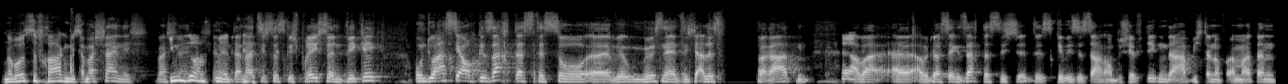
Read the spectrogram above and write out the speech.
Und da wolltest du fragen, wie Ja, wahrscheinlich. wahrscheinlich so ja. Dann hat sich das Gespräch so entwickelt. Und du hast ja auch gesagt, dass das so, äh, wir müssen ja jetzt nicht alles verraten, ja. aber, äh, aber du hast ja gesagt, dass sich das gewisse Sachen auch beschäftigen. Da habe ich dann auf einmal dann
